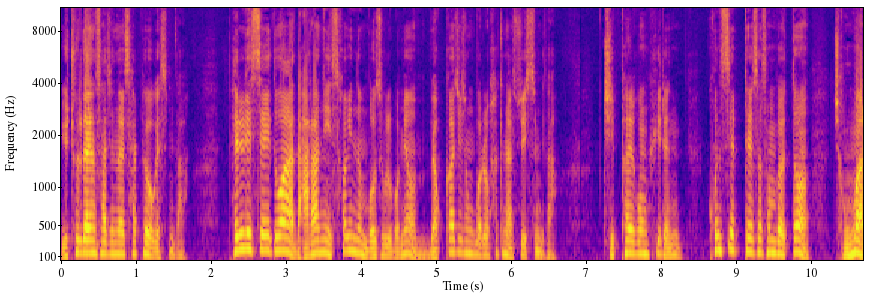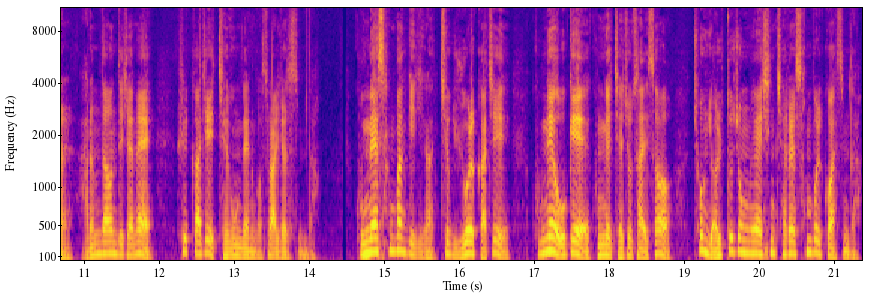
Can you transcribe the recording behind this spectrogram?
유출된 사진을 살펴보겠습니다. 펠리세이드와 나란히 서 있는 모습을 보면 몇 가지 정보를 확인할 수 있습니다. G80 휠은 콘셉트에서 선보였던 정말 아름다운 디자인의 휠까지 제공되는 것으로 알려졌습니다. 국내 상반기 기간, 즉 6월까지 국내 5개 국내 제조사에서 총 12종류의 신차를 선보일 것 같습니다.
